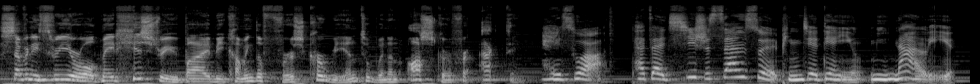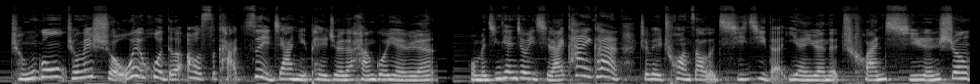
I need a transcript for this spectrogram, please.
73 year old made history by becoming the first Korean to win an Oscar for acting. 没错，她在七十三岁凭借电影《米纳里》成功成为首位获得奥斯卡最佳女配角的韩国演员。我们今天就一起来看一看这位创造了奇迹的演员的传奇人生。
